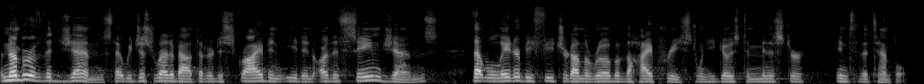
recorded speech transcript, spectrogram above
A number of the gems that we just read about that are described in Eden are the same gems that will later be featured on the robe of the high priest when he goes to minister into the temple.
